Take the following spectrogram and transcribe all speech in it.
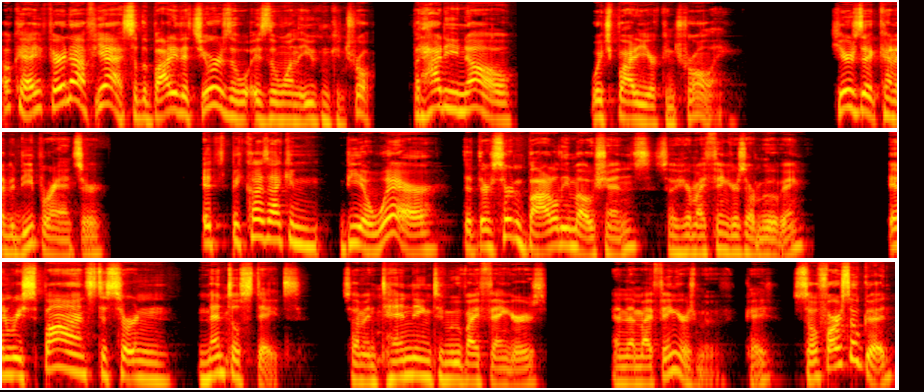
Okay, fair enough. Yeah. So the body that's yours is the one that you can control. But how do you know which body you're controlling? Here's a kind of a deeper answer. It's because I can be aware that there's certain bodily motions. So here my fingers are moving in response to certain mental states. So I'm intending to move my fingers and then my fingers move. Okay. So far, so good.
